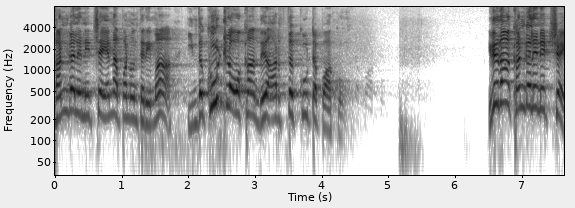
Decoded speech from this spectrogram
கண்களை நிச்சயம் என்ன பண்ணும் தெரியுமா? இந்த கூட்டுல உட்காந்து அர்த்த கூட்ட பார்க்கும். இதுதான் கண்களின் நிச்சை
